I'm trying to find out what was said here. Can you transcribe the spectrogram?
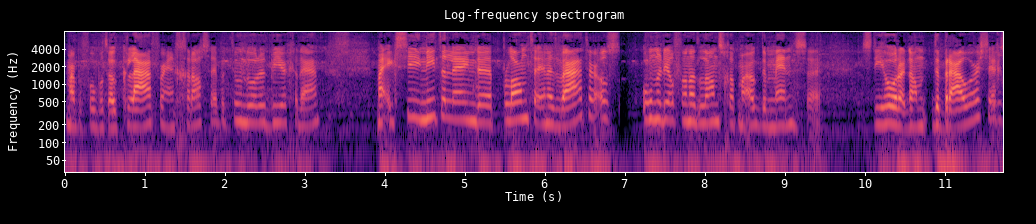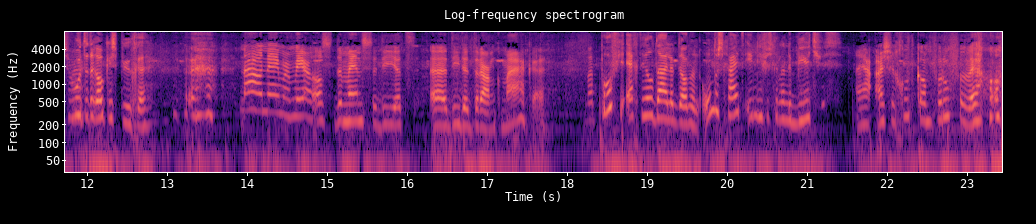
Maar bijvoorbeeld ook klaver en gras heb ik toen door het bier gedaan. Maar ik zie niet alleen de planten en het water als onderdeel van het landschap, maar ook de mensen. Dus die horen dan de brouwers, zeg Dus we moeten er ook in spugen? nou, nee, maar meer als de mensen die, het, uh, die de drank maken. Maar proef je echt heel duidelijk dan een onderscheid in die verschillende biertjes? Nou ja, als je goed kan proeven wel.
